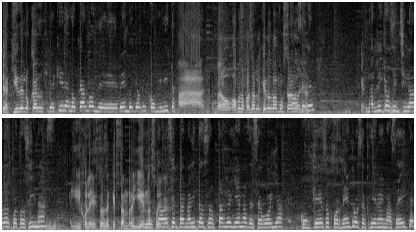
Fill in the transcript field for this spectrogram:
¿De aquí del local? De aquí del local donde vendo yo mi comidita. Ah, bueno, vamos a pasarle. ¿Qué nos va a mostrar, doña? Pásele. Las ricas enchiladas potosinas. Híjole, ¿estas de qué están rellenas? Estas empanaditas están rellenas de cebolla con queso por dentro, se fríen en aceite.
